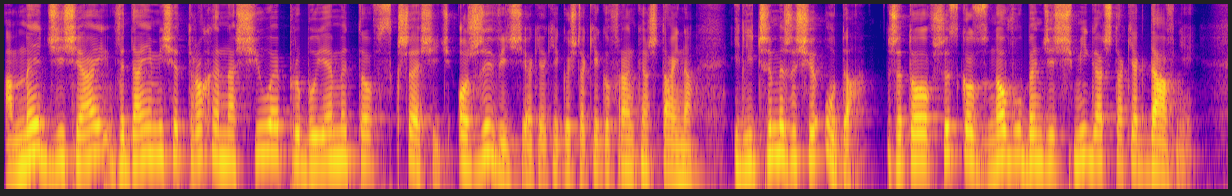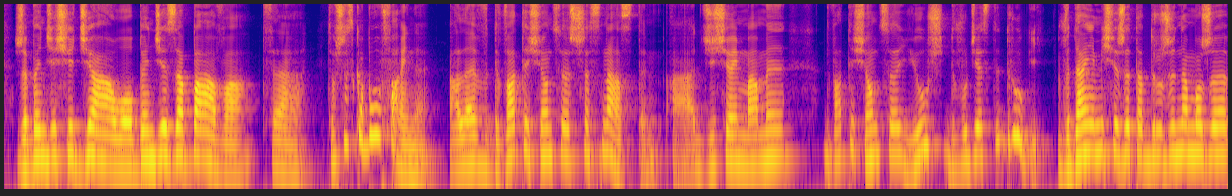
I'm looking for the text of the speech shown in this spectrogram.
a my dzisiaj, wydaje mi się, trochę na siłę próbujemy to wskrzesić, ożywić jak jakiegoś takiego Frankensteina i liczymy, że się uda, że to wszystko znowu będzie śmigać tak jak dawniej, że będzie się działo, będzie zabawa. Ta. To wszystko było fajne, ale w 2016, a dzisiaj mamy 2022. Wydaje mi się, że ta drużyna może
